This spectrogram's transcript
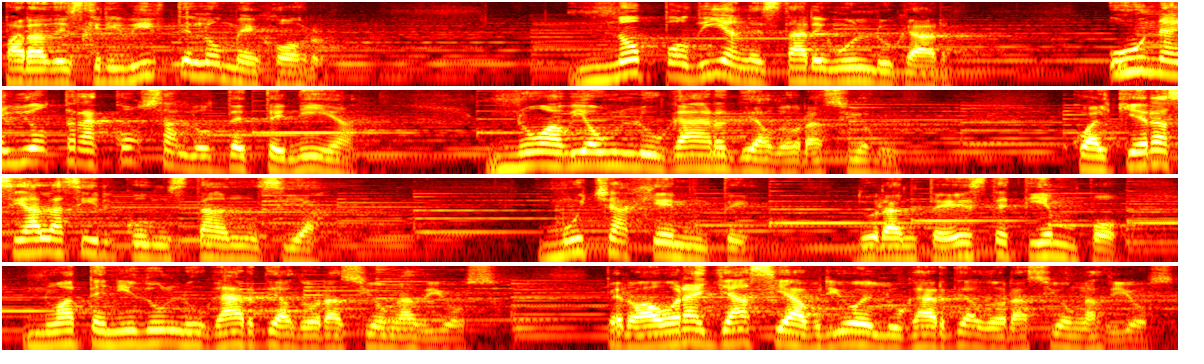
Para describirte lo mejor, no podían estar en un lugar una y otra cosa los detenía. No había un lugar de adoración. Cualquiera sea la circunstancia, mucha gente durante este tiempo no ha tenido un lugar de adoración a Dios. Pero ahora ya se abrió el lugar de adoración a Dios.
